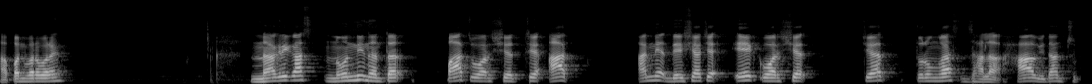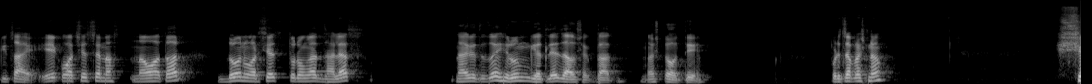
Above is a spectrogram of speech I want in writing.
हा पण बरोबर आहे. नागरिकास नोंदणीनंतर पाच वर्षाचे आत अन्य देशाच्या एक वर्षाच्या तुरुंगास झाला. हा विधान चुकीचा आहे. एक वर्षाचे नस नव्ह तर दोन वर्षाच तुरुंगात झाल्यास नागरिकत्व हिरून घेतले जाऊ शकतात. नष्ट होते. पुढचा प्रश्न. श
